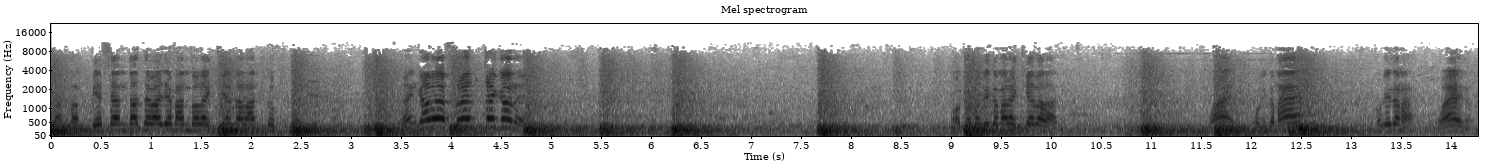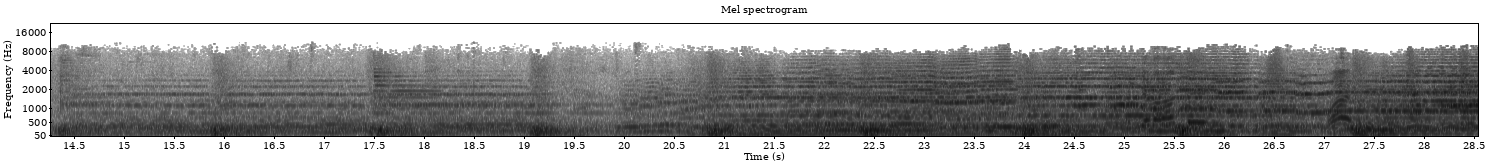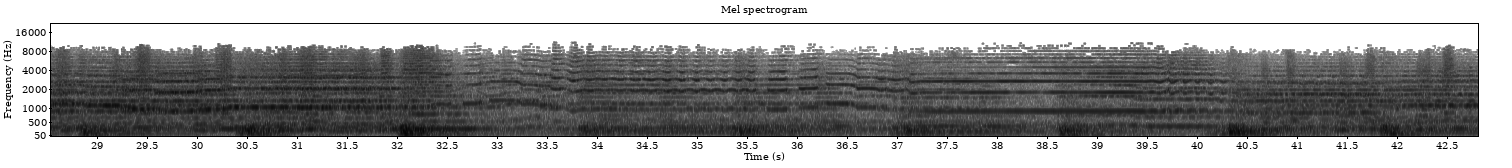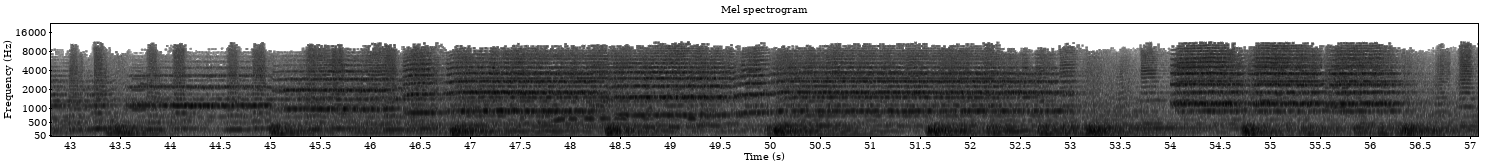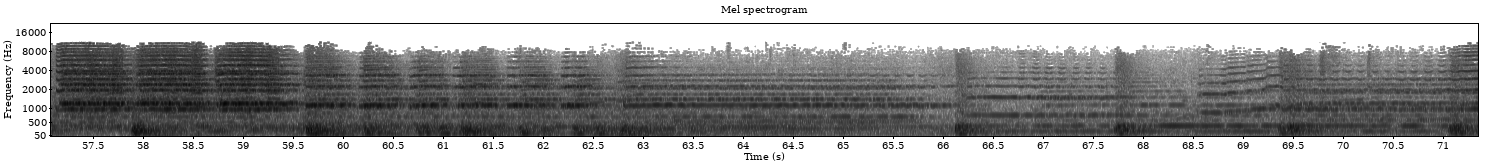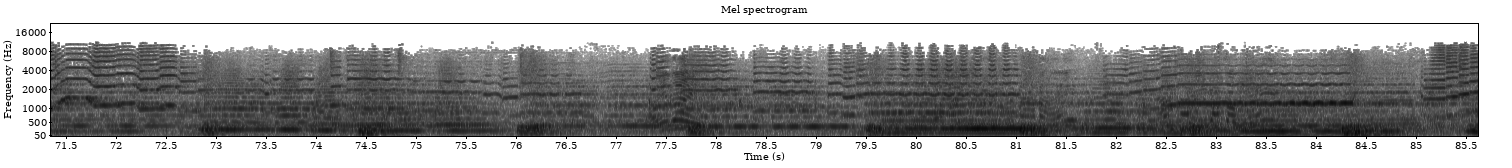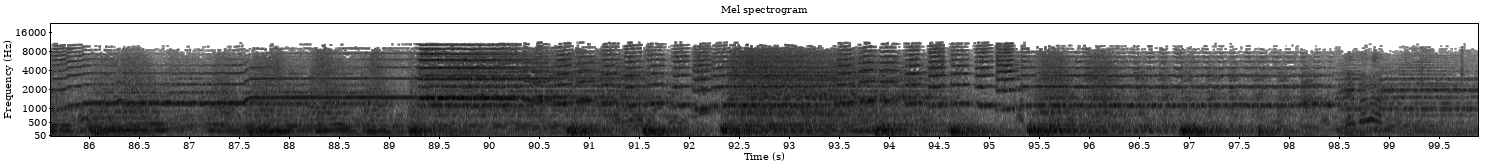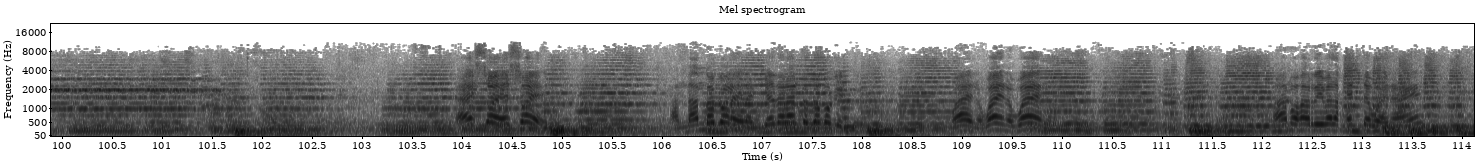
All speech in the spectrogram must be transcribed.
Cuando empiece a andar te va llamando a la izquierda adelante un. Venga de frente con él. Otro poquito más a la izquierda adelante. Bueno, un poquito más. Un poquito más. Bueno. Eso es, eso es. Andando con él, izquierda adelante otro poquito. Bueno, bueno, bueno. Vamos arriba la gente buena, ¿eh?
